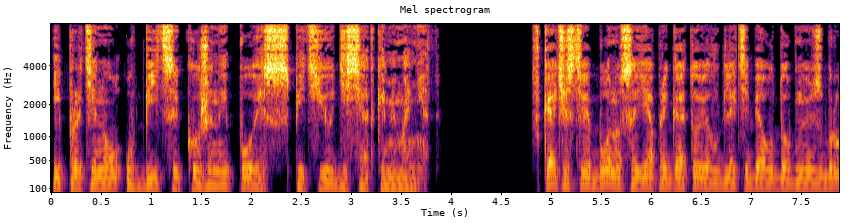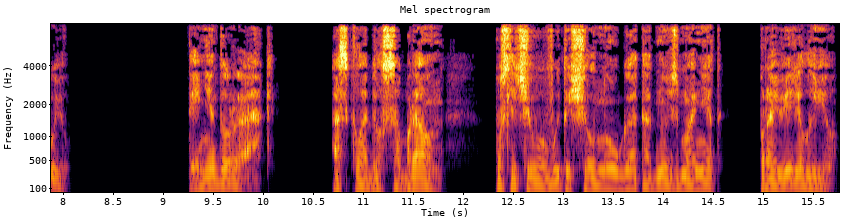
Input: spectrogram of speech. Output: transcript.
и протянул убийце кожаный пояс с пятью десятками монет. «В качестве бонуса я приготовил для тебя удобную сбрую». «Ты не дурак», — осклабился Браун, после чего вытащил наугад одну из монет, проверил ее,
